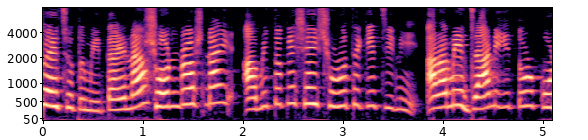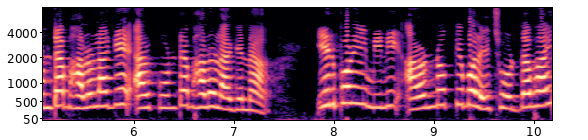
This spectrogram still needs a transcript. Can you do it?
হয়েছো তুমি, তাই না? শোন রোশনাই আমি তোকে সেই শুরু থেকে চিনি, আর আমি জানি তোর কোনটা ভালো লাগে আর কোনটা ভালো লাগে না। এরপরেই মিনি আরণ্যককে বলে, ছোটদা ভাই,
